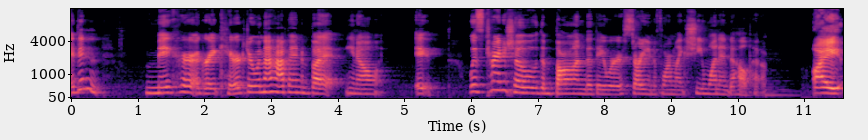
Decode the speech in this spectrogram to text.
it didn't make her a great character when that happened, but you know, it was trying to show the bond that they were starting to form. Like she wanted to help him. I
